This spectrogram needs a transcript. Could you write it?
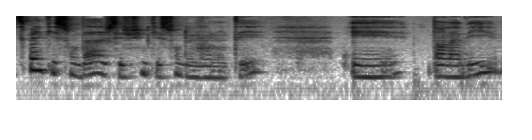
c'est pas une question d'âge, c'est juste une question de volonté. Et dans la vie,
